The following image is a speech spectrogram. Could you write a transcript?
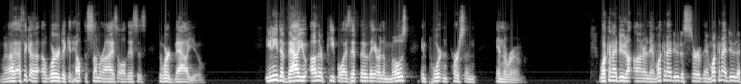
Well, I think a, a word that could help to summarize all this is the word value. You need to value other people as if though they are the most important person in the room. What can I do to honor them? What can I do to serve them? What can I do to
